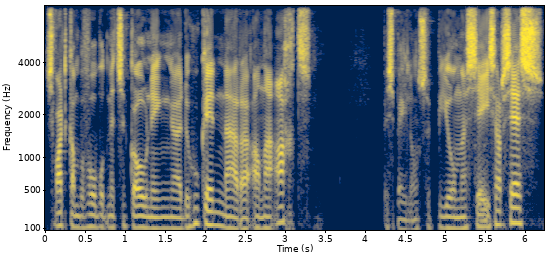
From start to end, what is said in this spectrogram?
Zwart kan bijvoorbeeld met zijn koning uh, de hoek in naar uh, Anna 8. We spelen onze pion naar Caesar 6.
